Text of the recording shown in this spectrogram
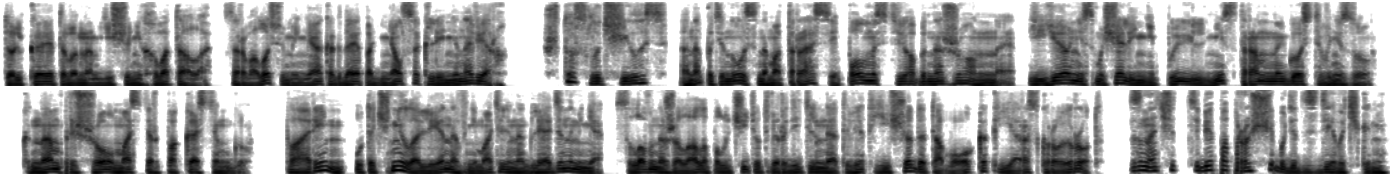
Только этого нам еще не хватало. Сорвалось у меня, когда я поднялся к Лене наверх. Что случилось? Она потянулась на матрасе, полностью обнаженная. Ее не смущали ни пыль, ни странный гость внизу. К нам пришел мастер по кастингу. «Парень?» — уточнила Лена, внимательно глядя на меня, словно желала получить утвердительный ответ еще до того, как я раскрою рот. «Значит, тебе попроще будет с девочками».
